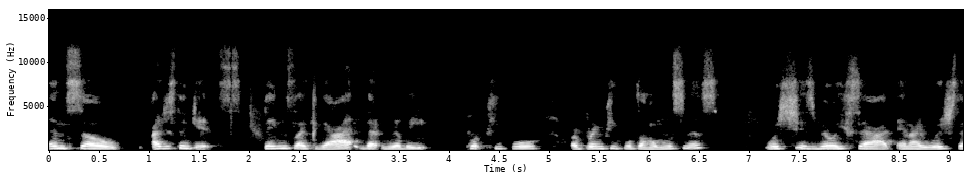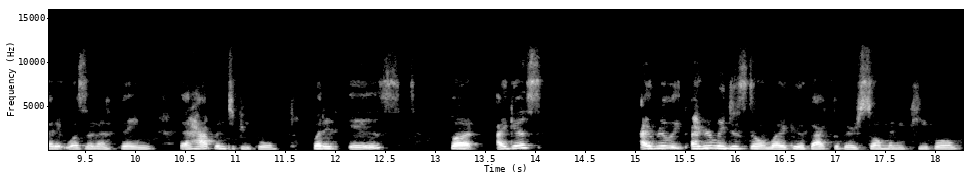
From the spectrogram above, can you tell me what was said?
And so I just think it's things like that that really put people or bring people to homelessness, which is really sad. And I wish that it wasn't a thing that happened to people, but it is. But I guess I really, I really just don't like the fact that there's so many people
